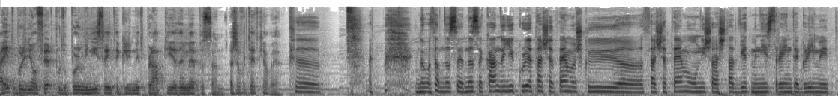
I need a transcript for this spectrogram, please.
ai të bëri një ofertë për t'u bërë ministre e integrimit prapë ti edhe me PS-n. Është e vërtetë kjo apo jo? Kë Domethënë, nëse, nëse ka ndonjë kryethashethem, është ky thashethem, unë isha 7 vjet ministre e integrimit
